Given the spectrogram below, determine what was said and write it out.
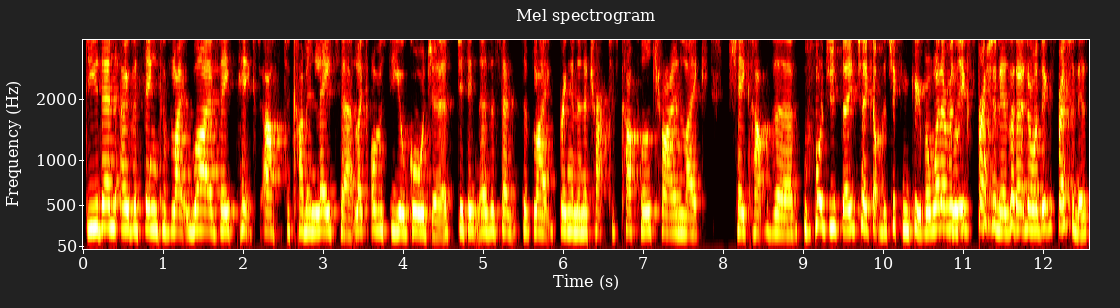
do you then overthink of like why have they picked us to come in later? Like obviously you're gorgeous. Do you think there's a sense of like bringing an attractive couple, try and like shake up the what do you say, shake up the chicken coop or whatever the expression is? I don't know what the expression is.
